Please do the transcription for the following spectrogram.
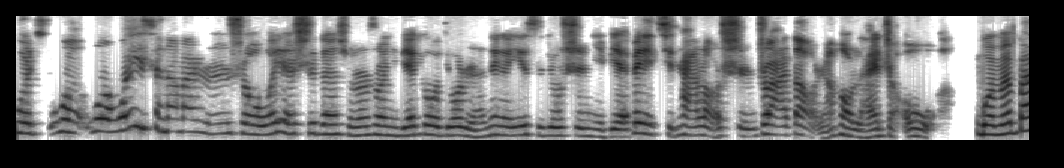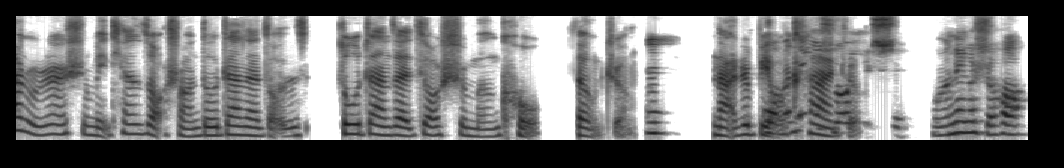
我我我我以前当班主任的时候，我也是跟学生说，你别给我丢人，那个意思就是你别被其他老师抓到，然后来找我。我们班主任是每天早上都站在早自习，都站在教室门口等着，嗯，拿着表看着。我们那个时候也是，我们那个时候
